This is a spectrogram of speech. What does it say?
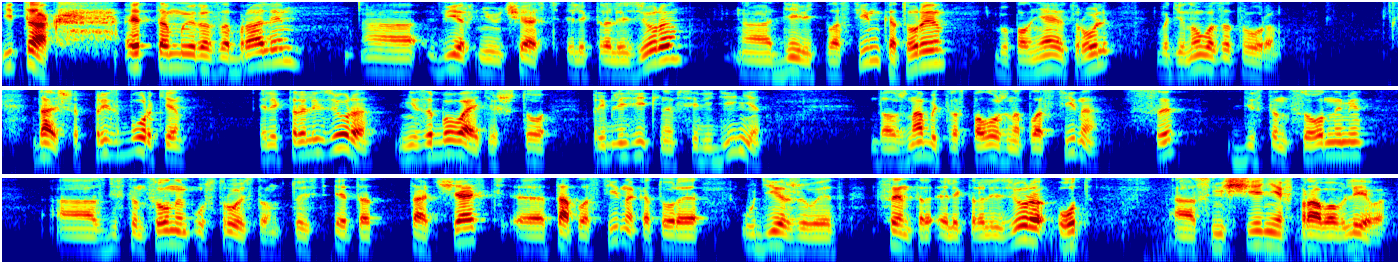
Итак, это мы разобрали а, верхнюю часть электролизера, 9 а, пластин, которые выполняют роль водяного затвора. Дальше, при сборке электролизера не забывайте, что приблизительно в середине должна быть расположена пластина с, дистанционными, а, с дистанционным устройством. То есть это та часть, э, та пластина, которая удерживает центр электролизера от а, смещение вправо-влево.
